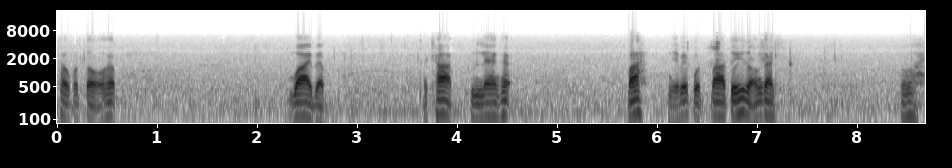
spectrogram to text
เข้ากระต่อครับ ว่ายแบบ กระชากรุนแรงฮะไปะเดี๋ยวไปปลดปลาตัวที่สองกัน โอ้ย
